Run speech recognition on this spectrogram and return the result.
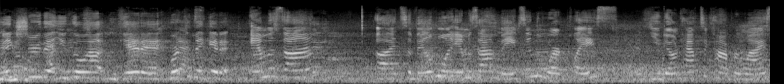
Make sure that you go out and get it. Where can they get it? Amazon. Uh, it's available on Amazon Babes in the Workplace. You don't have to compromise.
